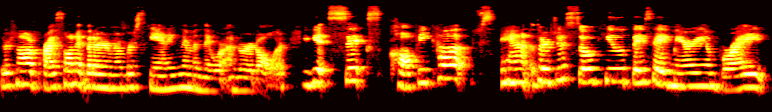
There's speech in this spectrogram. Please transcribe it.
There's not a price on it, but I remember scanning them and they were under a dollar. You get six coffee cups and they're just so cute. They say merry and bright.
